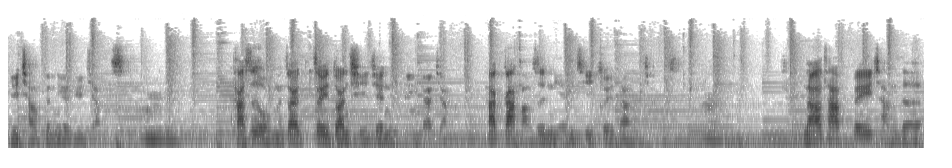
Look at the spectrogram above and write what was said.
女巧跟一个女讲师，嗯，她是我们在这一段期间里面应该讲，他刚好是年纪最大的讲师，嗯，然后他非常的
